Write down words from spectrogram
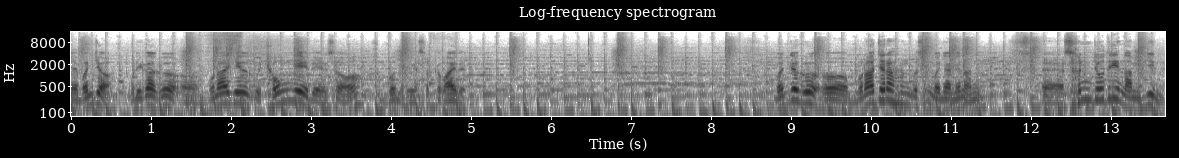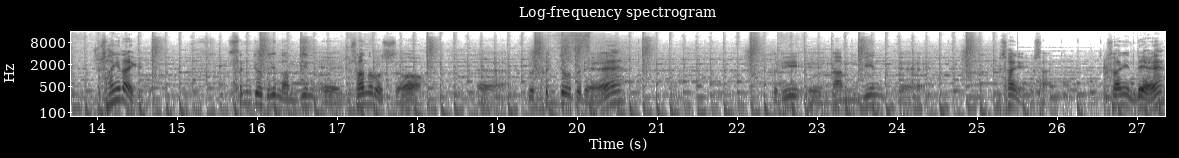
예, 먼저 우리가 그 어, 문화재의 그 종류에 대해서 한번 우리가 살펴봐야 됩니다. 먼저 그 어, 문화재라 하는 것은 뭐냐면은 에, 선조들이 남긴 유산이다 이게. 선조들이 남긴 에, 유산으로서 에, 그 선조들의 들이 에, 남긴 에, 유산이에요 유산. 유산인데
